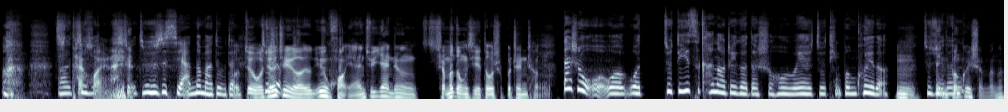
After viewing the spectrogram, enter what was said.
啊，太坏了就就是是闲的嘛，对不对？对，我觉得这个用谎言去验证什么东西都是不真诚的。但是我我我就第一次看到这个的时候，我也就挺崩溃的，嗯，就觉得你崩溃什么呢？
